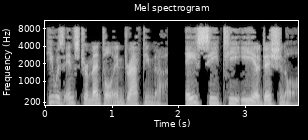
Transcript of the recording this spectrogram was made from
He was instrumental in drafting the Acte additionnel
